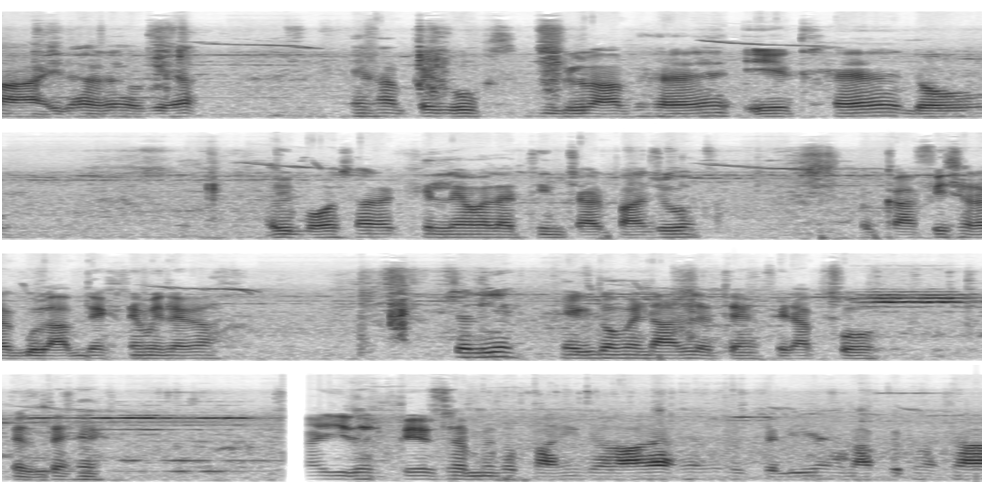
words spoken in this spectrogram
हाँ इधर हो गया। यहाँ पे गुलाब है, एक है, दो। अभी बहुत सारा खेलने वाला है, तीन, चार, पाँच गो और काफ़ी सारा गुलाब देखने मिलेगा। चलिए, एक दो में डाल लेते हैं, फिर आपको मिलते हैं। इधर पेड़ सब में तो पानी डला रहा है तो चलिए हम आपको थोड़ा सा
